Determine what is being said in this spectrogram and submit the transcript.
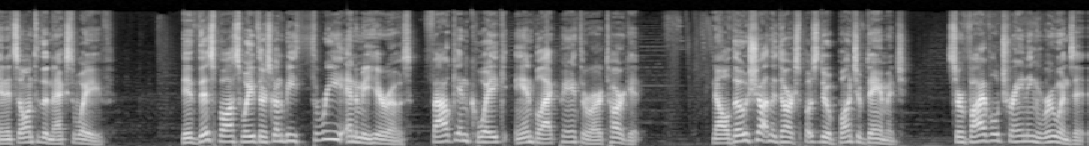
and it's on to the next wave. In this boss wave, there's going to be three enemy heroes. Falcon, Quake, and Black Panther are target. Now, although Shot in the Dark is supposed to do a bunch of damage, survival training ruins it.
